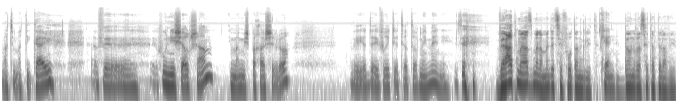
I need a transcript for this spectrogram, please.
מתמטיקאי, והוא נשאר שם עם המשפחה שלו, ויודע עברית יותר טוב ממני. זה, ואת מאז מלמדת ספרות אנגלית כן. באוניברסיטת תל אביב.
